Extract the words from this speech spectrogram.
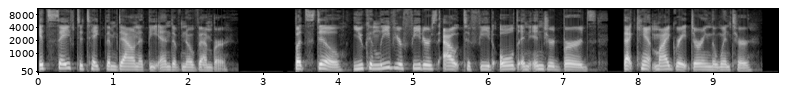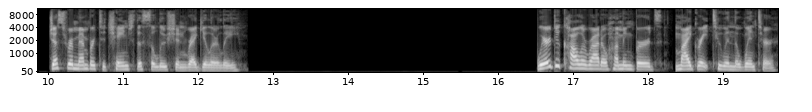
it's safe to take them down at the end of November. But still, you can leave your feeders out to feed old and injured birds that can't migrate during the winter. Just remember to change the solution regularly. Where do Colorado hummingbirds migrate to in the winter?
